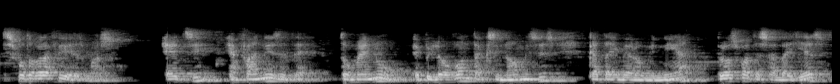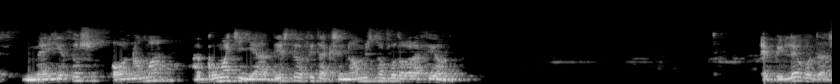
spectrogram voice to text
τις φωτογραφίες μας. Έτσι, εμφανίζεται το μενού επιλογών ταξινόμησης κατά ημερομηνία, πρόσφατες αλλαγές, μέγεθος, όνομα, ακόμα και για αντίστοιχη ταξινόμηση των φωτογραφιών. Επιλέγοντας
